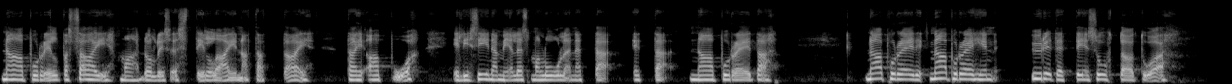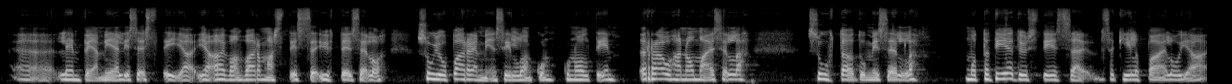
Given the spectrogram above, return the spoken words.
naapurilta sai mahdollisesti lainata tai, tai apua. Eli siinä mielessä mä luulen, että, että naapureita, naapurei, naapureihin yritettiin suhtautua lempeämielisesti ja, ja aivan varmasti se yhteiselo sujuu paremmin silloin, kun, kun oltiin rauhanomaisella suhtautumisella mutta tietysti se, se kilpailu ja,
